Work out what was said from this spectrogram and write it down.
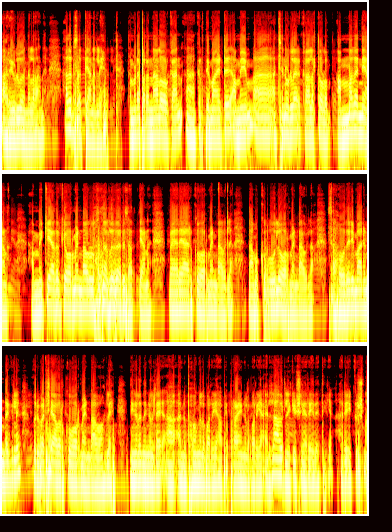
അറിയുള്ളൂ എന്നുള്ളതാണ്. അതൊരു സത്യമാണല്ലേ? നമ്മുടെ പിറന്നാൾ ഓർക്കാൻ കൃത്യമായിട്ട് അമ്മയും അച്ഛനുള്ള കാലത്തോളം അമ്മ തന്നെയാണ് അമ്മയ്ക്ക് അതൊക്കെ ഓർമ്മ ഉണ്ടാവുള്ളൂ എന്നുള്ളത് ഒരു സത്യമാണ്. വേറെ ആർക്കും ഓർമ്മ ഉണ്ടാവില്ല നമുക്ക് പോലും ഓർമ്മ ഉണ്ടാവില്ല സഹോദരിമാരുണ്ടെങ്കിൽ ഒരു പക്ഷേ അവർക്കും ഓർമ്മ ഉണ്ടാവാം അല്ലേ? നിങ്ങൾ നിങ്ങളുടെ അനുഭവങ്ങൾ പറയുക അഭിപ്രായങ്ങൾ പറയുക എല്ലാവരിലേക്കും ഷെയർ ചെയ്തെത്തിക്കുക. ഹരേ കൃഷ്ണ.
